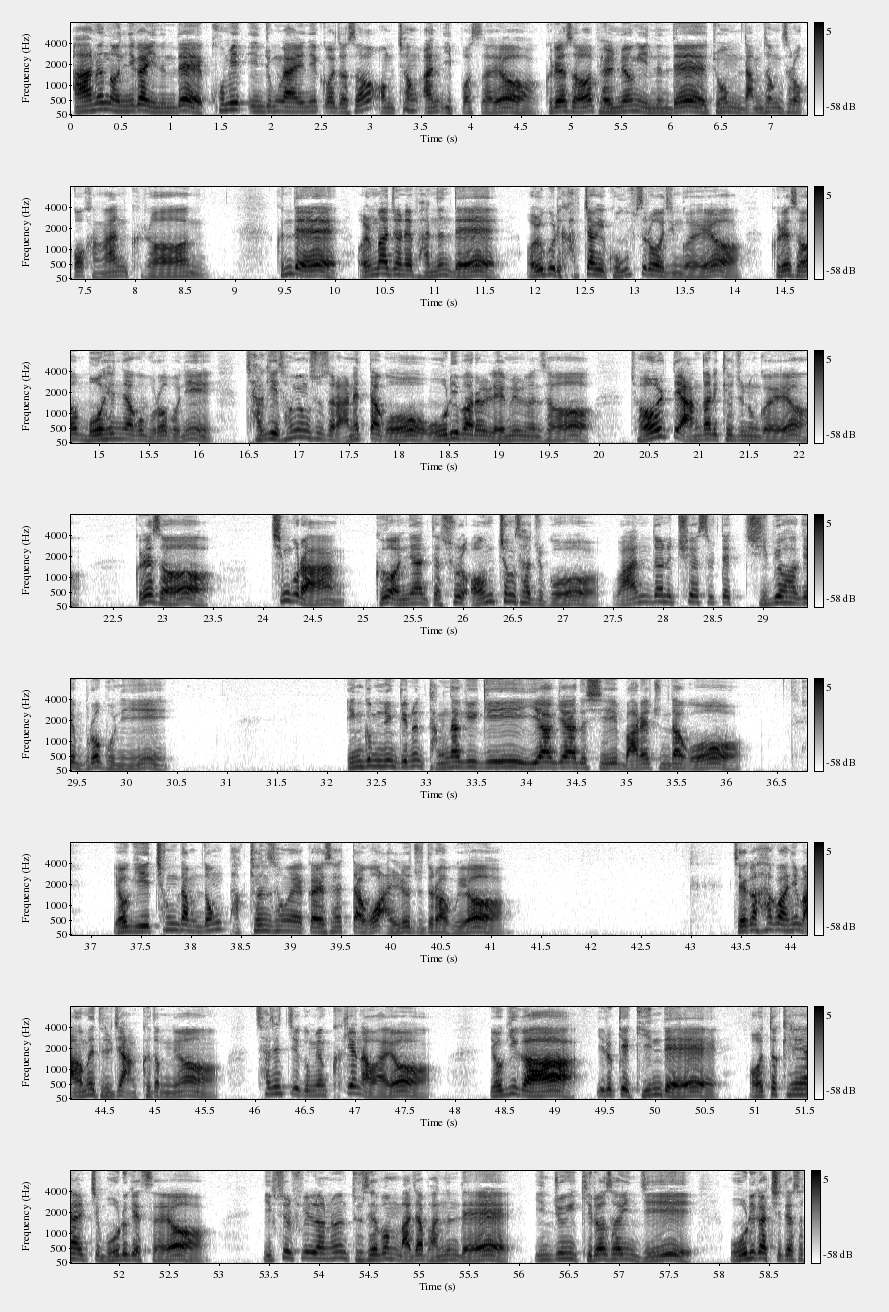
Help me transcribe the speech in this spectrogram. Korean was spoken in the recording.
아는 언니가 있는데 코밑 인중 라인이 꺼져서 엄청 안 이뻤어요. 그래서 별명이 있는데 좀 남성스럽고 강한 그런. 근데 얼마 전에 봤는데 얼굴이 갑자기 고급스러워진 거예요. 그래서 뭐 했냐고 물어보니 자기 성형수술 안 했다고 오리발을 내밀면서 절대 안 가르쳐 주는 거예요. 그래서 친구랑 그 언니한테 술 엄청 사주고 완전히 취했을 때 집요하게 물어보니 임금윤기는 당나귀기 이야기하듯이 말해준다고 여기 청담동 박현성외과에서 했다고 알려주더라고요. 제가 하관이 마음에 들지 않거든요. 사진 찍으면 크게 나와요. 여기가 이렇게 긴데 어떻게 해야 할지 모르겠어요. 입술 필러는 두세 번 맞아봤는데 인중이 길어서인지 오리같이 돼서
